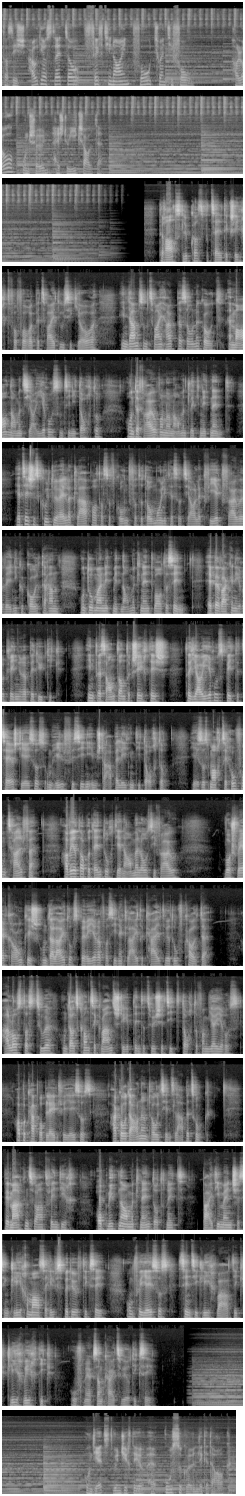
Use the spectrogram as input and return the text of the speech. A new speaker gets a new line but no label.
Das ist Audiostretto 59424. Hallo und schön hast du eingeschaltet.
Der Arzt Lukas erzählt die Geschichte von vor etwa 2000 Jahren, in dem es um zwei Hauptpersonen geht. Ein Mann namens Jairus und seine Tochter und eine Frau, die er namentlich nicht nennt. Jetzt ist es kulturell erklärbar, dass aufgrund von der damaligen sozialen Gefüge Frauen weniger gegolten haben und darum auch nicht mit Namen genannt worden sind, eben wegen ihrer geringeren Bedeutung. Interessant an der Geschichte ist, der Jairus bittet zuerst Jesus um Hilfe für seine im Sterben liegende Tochter. Jesus macht sich auf, um zu helfen. Er wird aber dann durch die namenlose Frau, wo schwer krank ist und allein durchs Berieren von seinen Kleidern geheilt wird, aufgehalten. Er lässt das zu und als Konsequenz stirbt in der Zwischenzeit die Tochter von Jairus. Aber kein Problem für Jesus. Er geht an und holt sie ins Leben zurück. Bemerkenswert finde ich, ob mit Namen genannt oder nicht, beide Menschen sind gleichermaßen hilfsbedürftig und für Jesus sind sie gleichwertig, gleich wichtig, aufmerksamkeitswürdig gewesen.
Und jetzt wünsche ich dir einen außergewöhnlichen Tag.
